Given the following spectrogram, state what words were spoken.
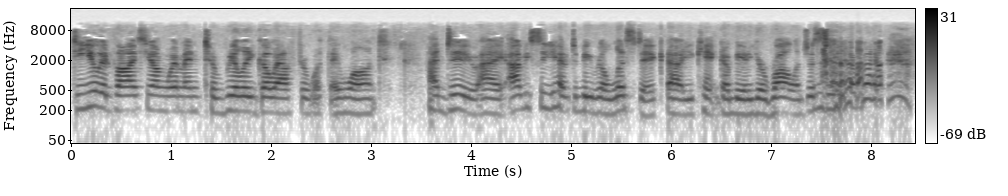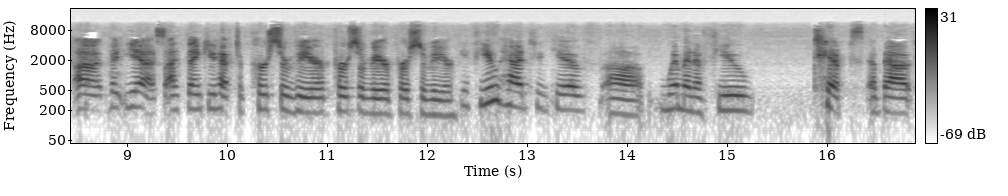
do you advise young women to really go after what they want? I do. I obviously you have to be realistic. Uh, you can't go be a urologist, you know. but, uh, but yes, I think you have to persevere, persevere, persevere. If you had to give uh, women a few tips about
